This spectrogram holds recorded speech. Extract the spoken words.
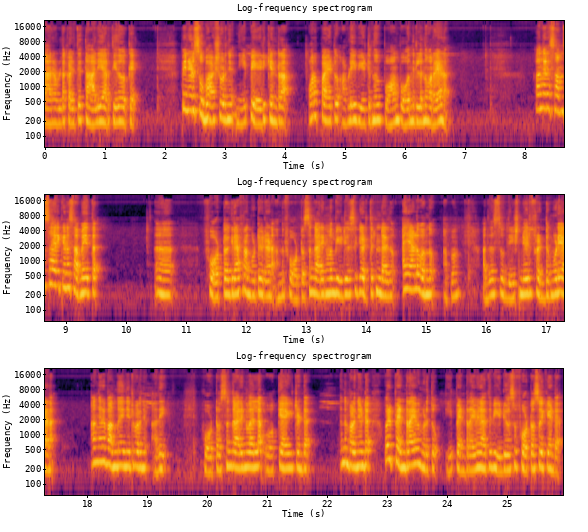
താൻ അവളുടെ കഴുത്തിൽ താലി ആർത്തിയതും ഒക്കെ പിന്നീട് സുഭാഷ് പറഞ്ഞു നീ പേടിക്കണ്ട. ഉറപ്പായിട്ടും അവൾ ഈ വീട്ടിൽ നിന്ന് പോകാൻ പോകുന്നില്ലെന്ന് പറയണം. അങ്ങനെ സംസാരിക്കണ സമയത്ത് ഫോട്ടോഗ്രാഫർ അങ്ങോട്ട് വരികയാണ്. അന്ന് ഫോട്ടോസും കാര്യങ്ങളും വീഡിയോസും ഒക്കെ എടുത്തിട്ടുണ്ടായിരുന്നു. അയാൾ വന്നു. അപ്പം അത് സുധീഷിന്റെ ഒരു ഫ്രണ്ടും കൂടെയാണ്. അങ്ങനെ വന്നു കഴിഞ്ഞിട്ട് പറഞ്ഞു അതെ ഫോട്ടോസും കാര്യങ്ങളെല്ലാം ഓക്കെ ആയിട്ടുണ്ട്. എന്ന് പറഞ്ഞുകൊണ്ട് ഒരു പെൻഡ്രൈവും കൊടുത്തു. ഈ പെൻഡ്രൈവിനകത്ത് വീഡിയോസ് ഫോട്ടോസും ഒക്കെ ഉണ്ട്.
